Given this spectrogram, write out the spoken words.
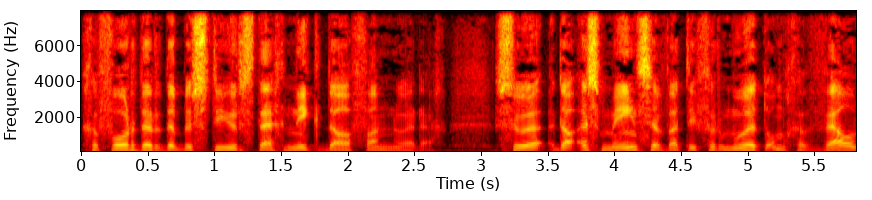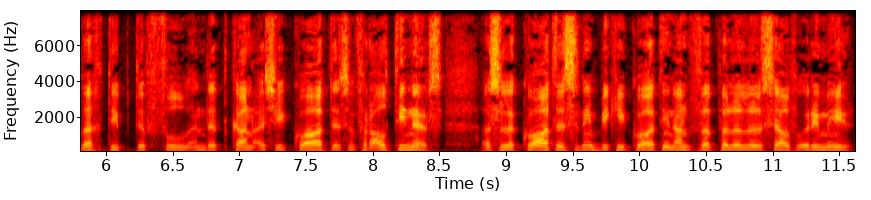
gevorderde bestuurstegniek daarvan nodig. So daar is mense wat die vermoë het om geweldig diep te voel en dit kan as jy kwaad is en veral tieners as hulle kwaad is en nie bietjie kwaad nie dan wippel hulle self oor die muur.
